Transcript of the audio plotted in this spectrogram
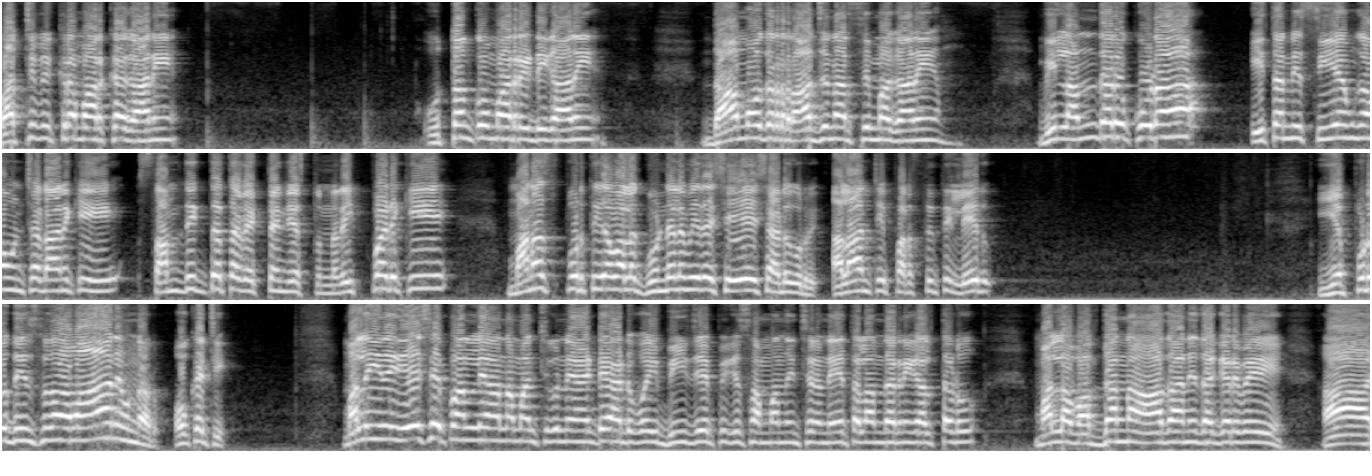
బట్టి విక్రమార్క కానీ ఉత్తమ్ కుమార్ రెడ్డి కానీ దామోదర్ రాజనరసింహ కానీ వీళ్ళందరూ కూడా ఇతన్ని సీఎంగా ఉంచడానికి సందిగ్ధత వ్యక్తం చేస్తున్నారు. ఇప్పటికీ మనస్ఫూర్తిగా వాళ్ళ గుండెల మీద చేసి అడుగురు అలాంటి పరిస్థితి లేదు. ఎప్పుడు దించుదామా అని ఉన్నారు. ఒకటి. మళ్ళీ ఈయన చేసే పనులు ఏమన్నా మంచిగా ఉన్నాయంటే అటు పోయి బీజేపీకి సంబంధించిన నేతలందరినీ కలుతాడు మళ్ళీ వద్దన్న ఆదాని దగ్గర పోయి ఆ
